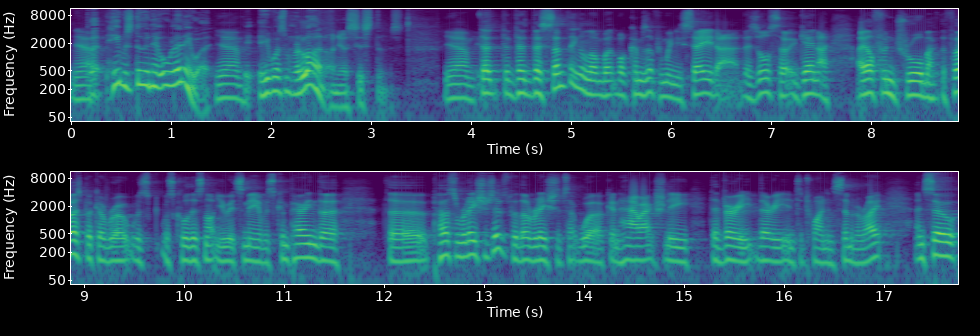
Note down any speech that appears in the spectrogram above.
Yeah. But he was doing it all anyway. Yeah. He wasn't reliant on your systems. Yeah, there, there, there's something along what, what comes up when you say that. There's also, again, I, I often draw my, the first book I wrote was, was called It's Not You, It's Me. It was comparing the, the personal relationships with our relationships at work and how actually they're very, very intertwined and similar, right? And so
